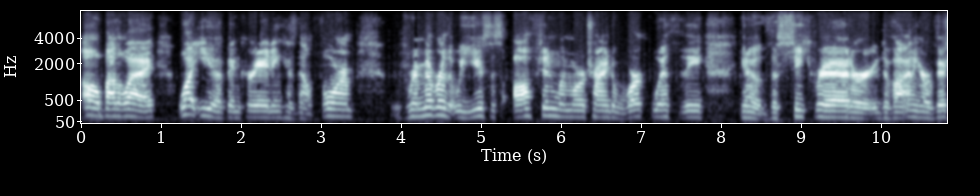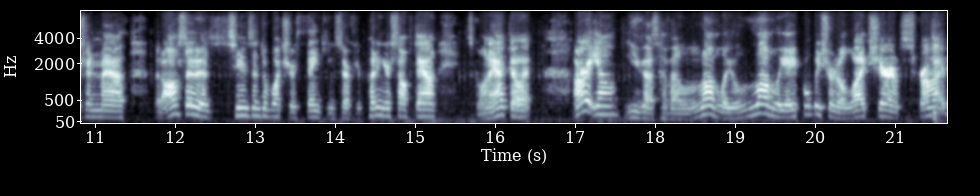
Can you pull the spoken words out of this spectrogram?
oh, by the way, what you have been creating has now formed remember that we use this often when we're trying to work with the you know the secret or divining or vision math but also it tunes into what you're thinking. So if you're putting yourself down it's going to echo it all right y'all. You guys have a lovely lovely april. Be sure to like share and subscribe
